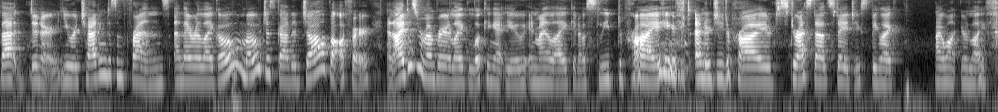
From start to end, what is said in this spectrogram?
that dinner, you were chatting to some friends and they were like, Oh, Mo just got a job offer. And I just remember like looking at you in my like, you know, sleep deprived, energy deprived, stressed out state, just being like, I want your life.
